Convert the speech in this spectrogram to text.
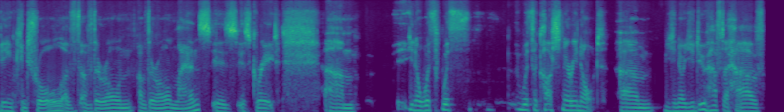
being control of, of their own of their own lands is is great. Um, you know, with with with a cautionary note, um, you know, you do have to have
